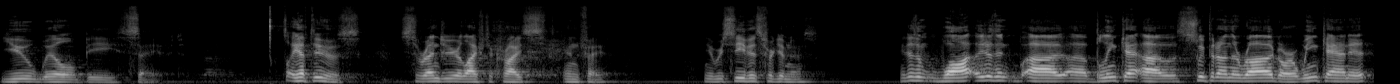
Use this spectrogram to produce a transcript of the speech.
you will be saved. So all you have to do is surrender your life to Christ in faith. You receive his forgiveness. He doesn't, wa- he doesn't uh, uh, blink at, uh, sweep it on the rug or wink at it.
